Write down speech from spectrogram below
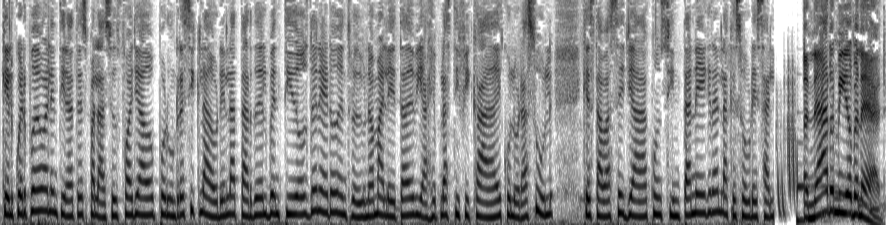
que el cuerpo de Valentina Tres Palacios fue hallado por un reciclador en la tarde del 22 de enero dentro de una maleta de viaje plastificada de color azul que estaba sellada con cinta negra en la que sobresalía. Anatomy of an ad.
